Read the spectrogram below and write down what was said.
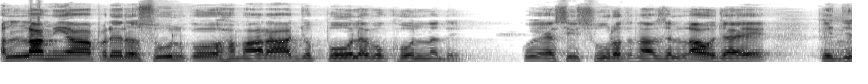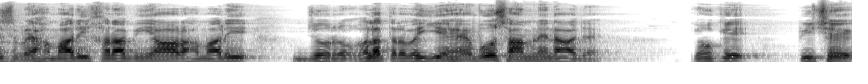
اللہ میاں اپنے رسول کو ہمارا جو پول ہے وہ کھول نہ دے۔ کوئی ایسی صورت نازل نہ ہو جائے کہ جس میں ہماری خرابیاں اور ہماری جو غلط رویے ہیں وہ سامنے نہ آ جائیں۔ کیونکہ پیچھے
